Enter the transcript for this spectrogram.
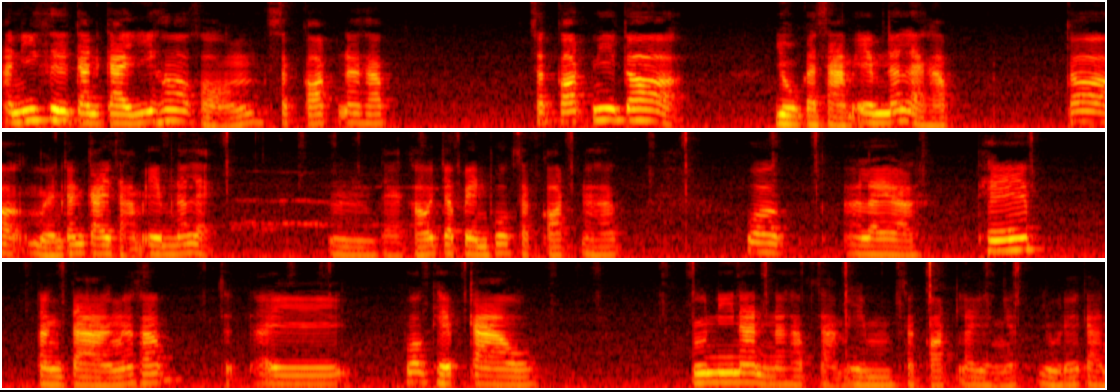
อันนี้คือกันไกรยี่ห้อของสกอตนะครับสกอตนี่ก็ อยู่กับ 3M นั่นแหละครับ ก็เหมือนกันไกล 3M นั่นแหละ อืม แต่เขาจะเป็นพวกสกอตนะครับ พวกอะไรอะเทปต่างๆนะครับ ไอพวกเทปกาวนู่นนี่นั่นนะครับ 3M สกอตอะไรอย่างเงี้ย อยู่ด้วยกัน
